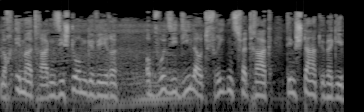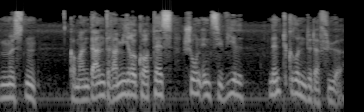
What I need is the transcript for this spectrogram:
Noch immer tragen sie Sturmgewehre, obwohl sie die laut Friedensvertrag dem Staat übergeben müssten. Kommandant Ramiro Cortés, schon in Zivil, nennt Gründe dafür.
